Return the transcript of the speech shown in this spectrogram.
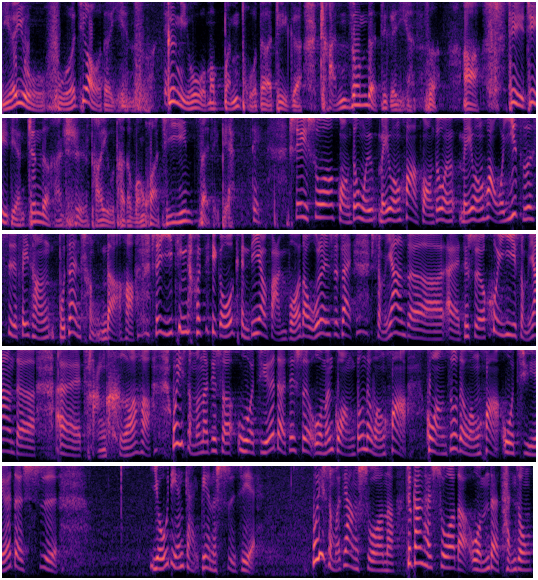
也有佛教的影子，更有我们本土的这个禅宗的这个影子啊，这这一点真的还是它有它的文化基因在里边。对，所以说广东文没文化，广州文没文化，我一直是非常不赞成的哈。所以一听到这个，我肯定要反驳的。无论是在什么样的呃，就是会议什么样的呃场合哈。为什么呢？就是我觉得，就是我们广东的文化，广州的文化，我觉得是有点改变了世界。为什么这样说呢？就刚才说的，我们的禅宗。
